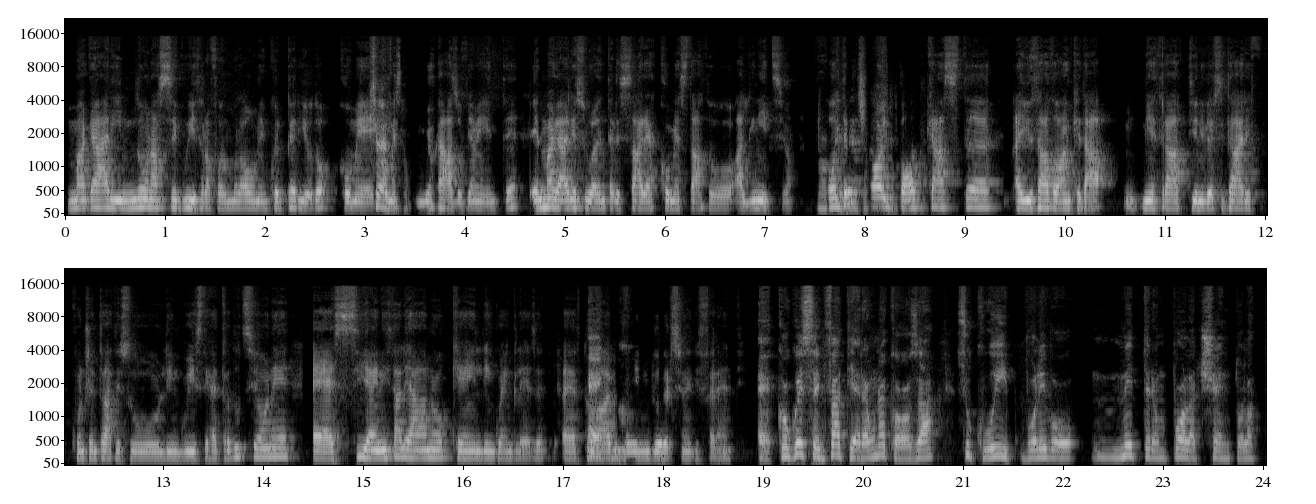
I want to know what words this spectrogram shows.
magari non ha seguito la Formula 1 in quel periodo, come, certo. come il mio caso ovviamente, e magari si vuole interessare a come è stato all'inizio. Okay. Oltre a ciò, il podcast, aiutato anche da miei tratti universitari concentrati su linguistica e traduzione, è sia in italiano che in lingua inglese. È trovabile ecco. in due versioni differenti. Ecco, questa infatti era una cosa su cui volevo mettere un po' l'accento, l'attenzione,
